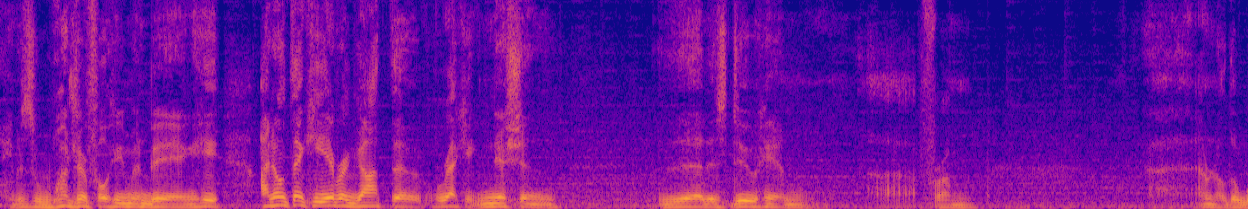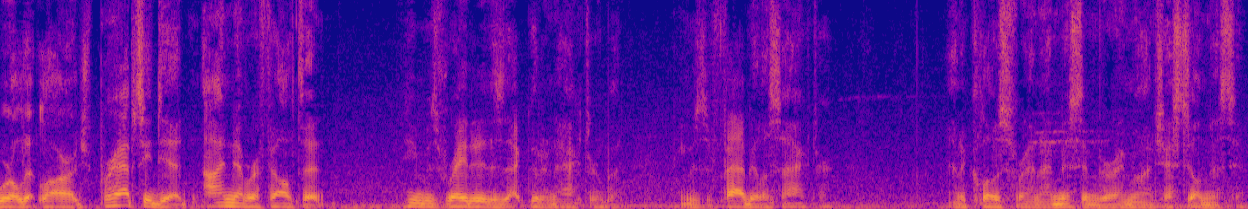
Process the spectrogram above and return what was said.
he was a wonderful human being. He, I don't think he ever got the recognition that is due him uh, from, uh, I don't know, the world at large. Perhaps he did. I never felt it. he was rated as that good an actor, but he was a fabulous actor and a close friend. I miss him very much. I still miss him.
